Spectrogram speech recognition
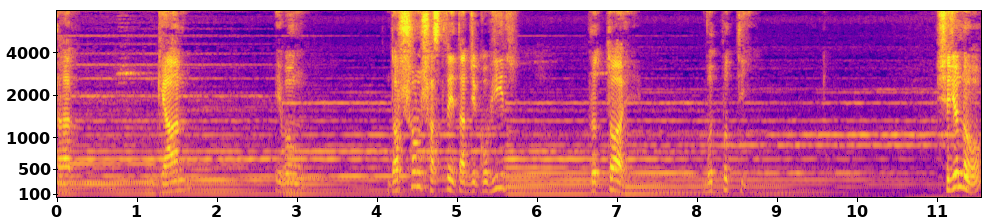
তার জ্ঞান এবং দর্শন শাস্ত্রে তার যে গভীর প্রত্যয় বুৎপত্তি সেজন্য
